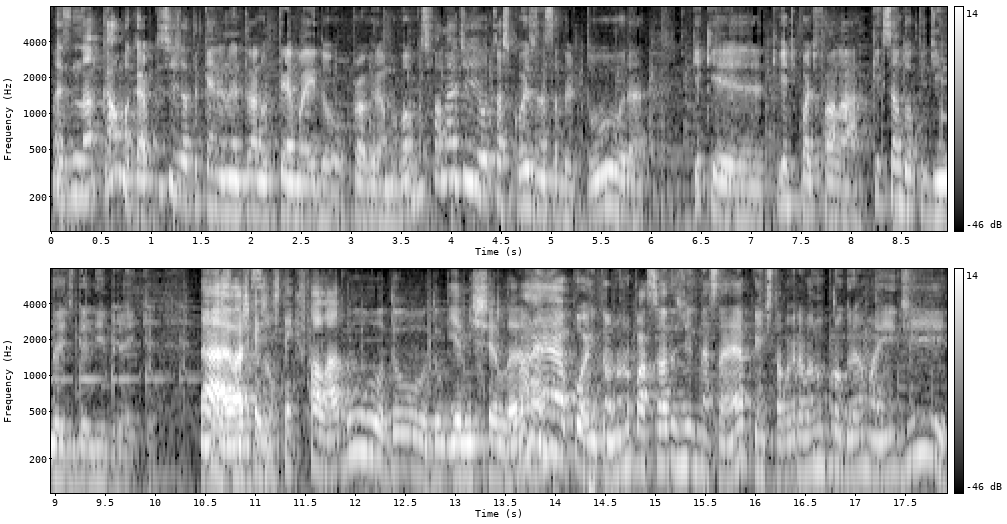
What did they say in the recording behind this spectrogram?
Mas não, calma, cara, por que você já tá querendo entrar no tema aí do programa? Vamos falar de outras coisas nessa abertura. O que que que a gente pode falar? O que, que você andou pedindo aí de delivery aí? Ah, eu acho que a gente tem que falar do, do, do Guia Michelin, Ah, né? é, pô, então no ano passado, a gente- nessa época, a gente tava gravando um programa aí de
